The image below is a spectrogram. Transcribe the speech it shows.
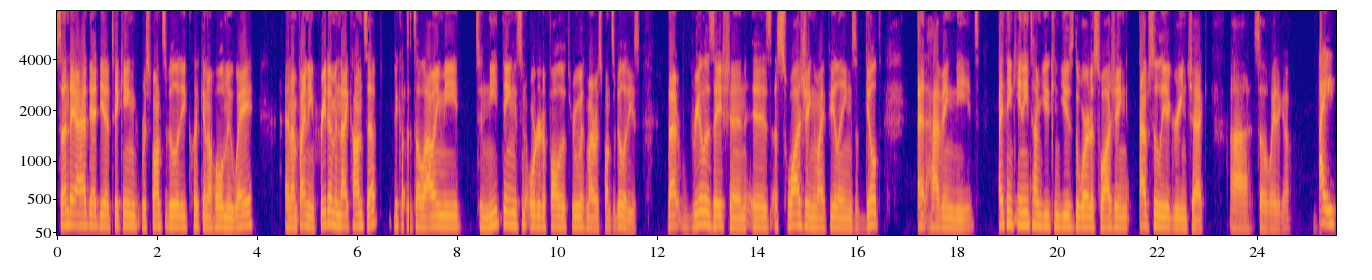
Sunday, I had the idea of taking responsibility, click in a whole new way. And I'm finding freedom in that concept because it's allowing me to need things in order to follow through with my responsibilities. That realization is assuaging my feelings of guilt at having needs. I think anytime you can use the word assuaging, absolutely a green check. Uh, so, way to go. I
